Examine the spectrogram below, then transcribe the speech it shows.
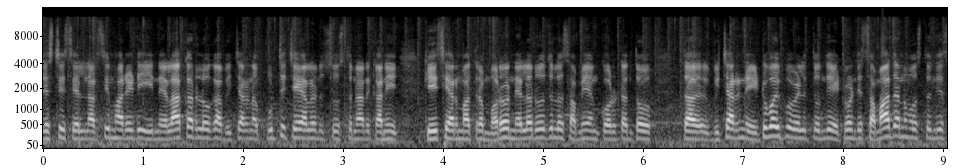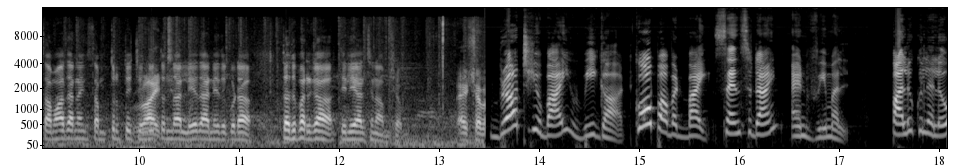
జస్టిస్ ఎల్ నరసింహారెడ్డి ఈ నెలాఖరులోగా విచారణ పూర్తి చేయాలని చూస్తున్నారు. కానీ కేసీఆర్ మాత్రం మరో నెల రోజులు సమయం కోరటంతో విచారణ ఎటువైపు వెళుతుంది ఎటువంటి సమాధానం వస్తుంది సమాధానానికి సంతృప్తి చెందుతుందా లేదా అనేది కూడా తదుపరిగా తెలియాల్సిన అంశం. Brought you by Vguard co powered by Sensodyne and Vimal పలుకులలో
